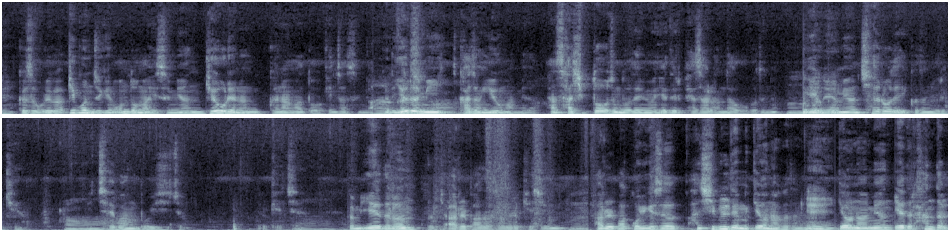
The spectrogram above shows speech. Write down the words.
예. 그래서 우리가 기본적인 온도만 있으면 겨울에는 그나마 또 괜찮습니다. 아, 근데 그렇지. 여름이 아. 가장 위험합니다. 한 40도 정도 되면 얘들이 배사를 한다고 하거든요. 음, 여기 그러네요. 보면 채로 돼 있거든요. 이렇게 아. 이 채반 보이시죠? 이렇게 채. 아. 그럼 얘들은 이렇게 알을 받아서 이렇게 지금 음. 알을 받고 여기서 한 10일 되면 깨어나거든요. 예. 깨어나면 얘들 한 달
